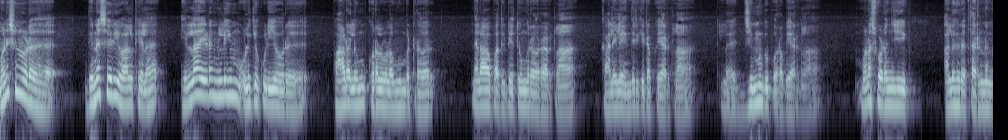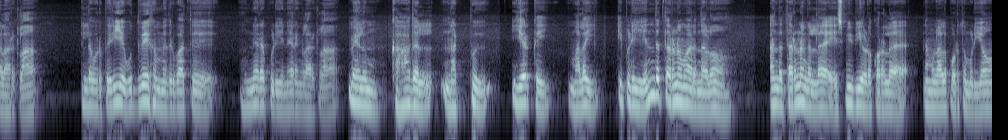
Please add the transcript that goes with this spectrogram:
மனுஷனோட தினசரி வாழ்க்கையில் எல்லா இடங்கள்லையும் ஒழிக்கக்கூடிய ஒரு பாடலும் குரல் வளமும் பெற்றவர். நிலாவை பார்த்துக்கிட்டே தூங்குறவராக இருக்கலாம் காலையில் எந்திரிக்கிறப்பையாக இருக்கலாம் இல்லை ஜிம்முக்கு போகிறப்பையாக இருக்கலாம் மனசு உடஞ்சி அழுகிற தருணங்களாக இருக்கலாம் இல்லை ஒரு பெரிய உத்வேகம் எதிர்பார்த்து முன்னேறக்கூடிய நேரங்களாக இருக்கலாம். மேலும் காதல் நட்பு இயற்கை மலை இப்படி எந்த தருணமாக இருந்தாலும் அந்த தருணங்களில் எஸ்பிபியோட குரலை நம்மளால் பொருத்த முடியும்.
